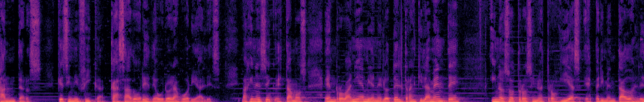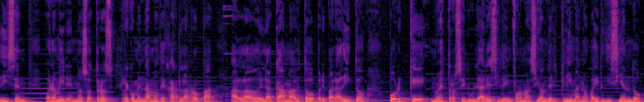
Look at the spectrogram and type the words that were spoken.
hunters. ¿Qué significa? Cazadores de auroras boreales. Imagínense que estamos en Rovaniemi, en el hotel, tranquilamente, y nosotros y nuestros guías experimentados le dicen, bueno, miren, nosotros recomendamos dejar la ropa al lado de la cama, todo preparadito, porque nuestros celulares y la información del clima nos va a ir diciendo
